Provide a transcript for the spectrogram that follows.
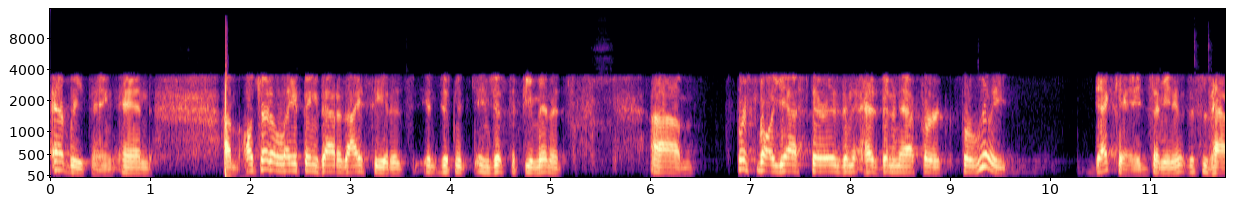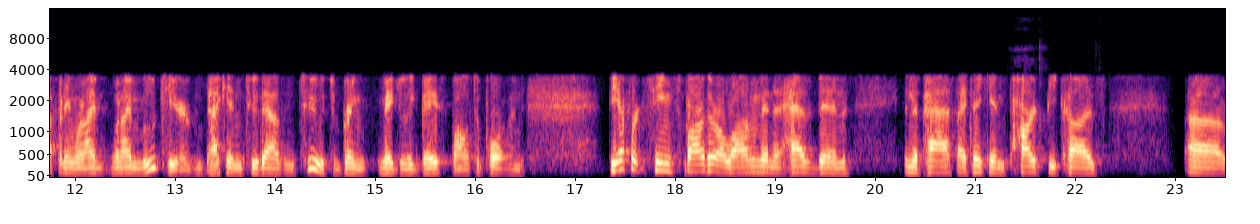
everything and um, I'll try to lay things out as I see it, as in just in just a few minutes. Um, first of all, yes, there is and has been an effort for really decades. I mean, this was happening when I when I moved here back in 2002 to bring Major League Baseball to Portland. The effort seems farther along than it has been in the past. I think in part because uh,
